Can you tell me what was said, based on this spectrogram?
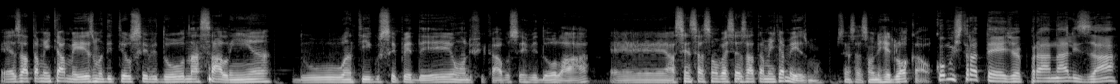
é exatamente a mesma de ter o servidor na salinha do antigo CPD, onde ficava o servidor lá. É, a sensação vai ser exatamente a mesma, sensação de rede local. Como estratégia para analisar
